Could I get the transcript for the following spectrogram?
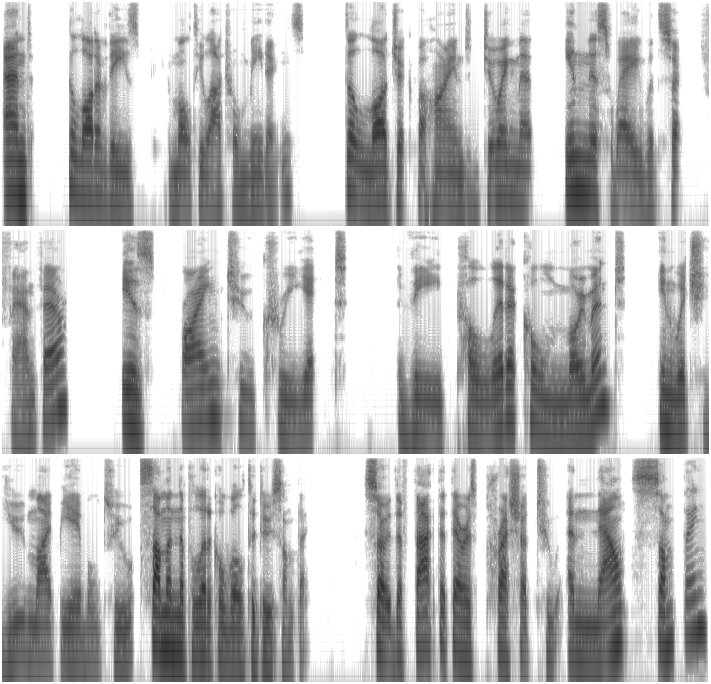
And a lot of these multilateral meetings, the logic behind doing that in this way with such fanfare is trying to create the political moment in which you might be able to summon the political will to do something. So the fact that there is pressure to announce something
